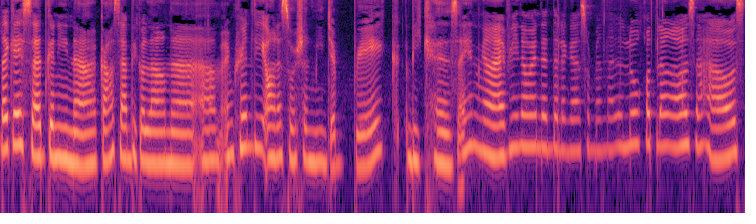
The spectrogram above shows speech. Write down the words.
like I said kanina, kakasabi ko lang na um, I'm currently on a social media break because, ayun nga, every now and then talaga sobrang nalulukot lang ako sa house.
